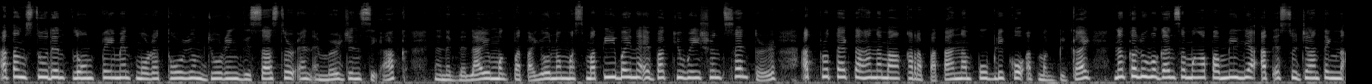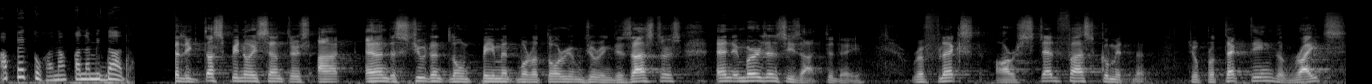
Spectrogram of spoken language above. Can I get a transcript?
at ang Student Loan Payment Moratorium During Disaster and Emergency Act na naglalayong magpatayo ng mas matibay na evacuation center at protektahan ang mga karapatan ng publiko at magbigay ng kaluwagan sa mga pamilya at estudyanteng naapektuhan ng kalamidad. The Ligtas Pinoy Centers Act and the Student Loan Payment Moratorium During Disasters and Emergencies Act today reflects our steadfast commitment to protecting the rights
